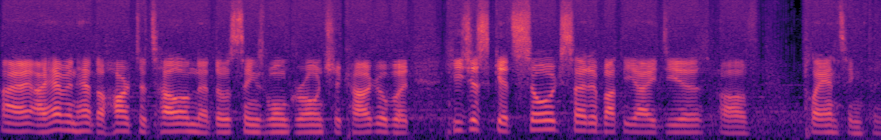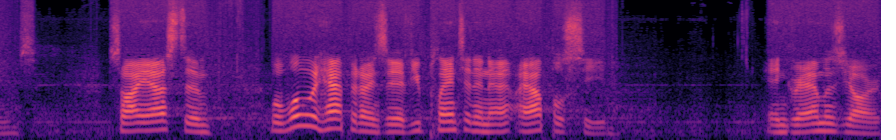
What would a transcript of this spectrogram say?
I, I, haven't had the heart to tell him that those things won't grow in Chicago, but he just gets so excited about the idea of planting things. So I asked him, well, what would happen, Isaiah, if you planted an a- apple seed in grandma's yard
